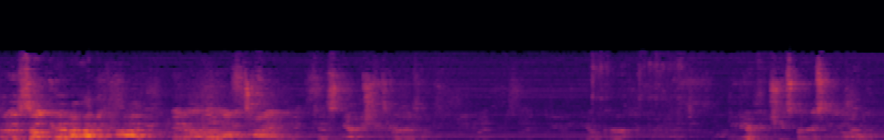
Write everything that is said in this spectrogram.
But it was so good. I haven't had it in a really long time because New York cheeseburgers are mediocre. Mediocre cheeseburgers in New York.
